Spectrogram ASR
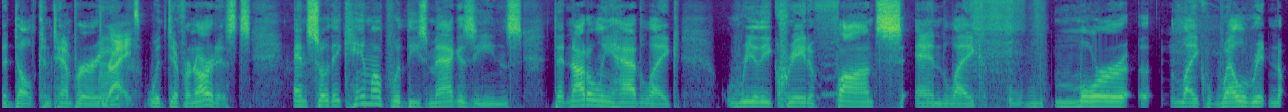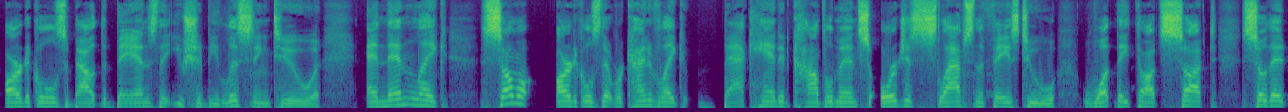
adult contemporary Right. with different artists. And so they came up with these magazines that not only had like really creative fonts and like more like well written articles about the bands that you should be listening to and then like some articles that were kind of like backhanded compliments or just slaps in the face to what they thought sucked so that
